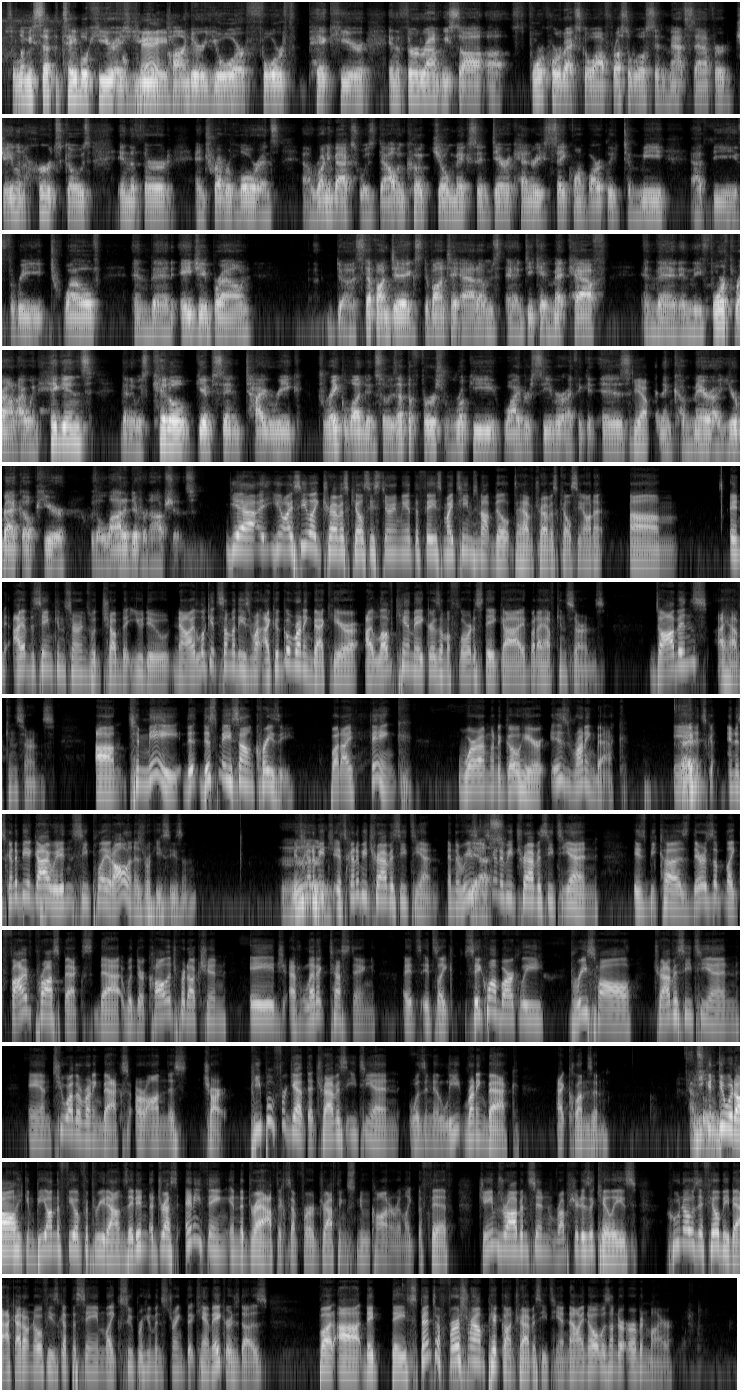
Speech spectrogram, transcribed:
So let me set the table here as okay. you ponder your fourth pick here. In the third round, we saw uh, four quarterbacks go off Russell Wilson, Matt Stafford, Jalen Hurts goes in the third, and Trevor Lawrence. Uh, running backs was Dalvin Cook, Joe Mixon, Derrick Henry, Saquon Barkley to me at the 312, and then A.J. Brown, uh, Stefon Diggs, Davante Adams, and DK Metcalf. And then in the fourth round, I went Higgins. Then it was Kittle, Gibson, Tyreek, Drake London. So is that the first rookie wide receiver? I think it is. Yep. And then Kamara, you're back up here with a lot of different options. Yeah, you know, I see like Travis Kelce staring me at the face. My team's not built to have Travis Kelce on it. Um, and I have the same concerns with Chubb that you do. Now I look at some of these. I could go running back here. I love Cam Akers. I'm a Florida State guy, but I have concerns. Dobbins, I have concerns. Um, to me, th- this may sound crazy, but I think where I'm going to go here is running back, and okay. it's and it's going to be a guy we didn't see play at all in his rookie season. Mm. It's going to be it's going to be Travis Etienne, and the reason yes. it's going to be Travis Etienne is because there's a, like five prospects that with their college production, age, athletic testing, it's it's like Saquon Barkley, Breece Hall, Travis Etienne, and two other running backs are on this chart people forget that Travis Etienne was an elite running back at Clemson. Absolutely. He can do it all. He can be on the field for three downs. They didn't address anything in the draft except for drafting Snoop Conner in like the fifth. James Robinson ruptured his Achilles. Who knows if he'll be back? I don't know if he's got the same like superhuman strength that Cam Akers does. But uh, they they spent a first round pick on Travis Etienne. Now I know it was under Urban Meyer,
